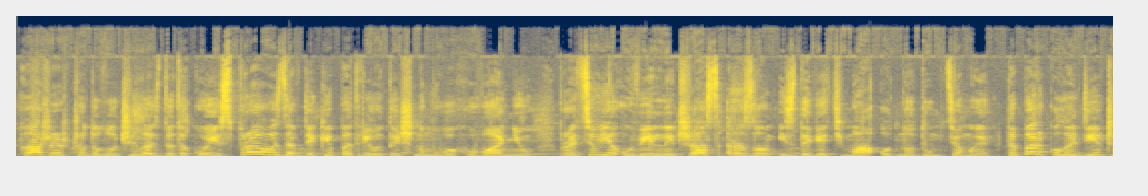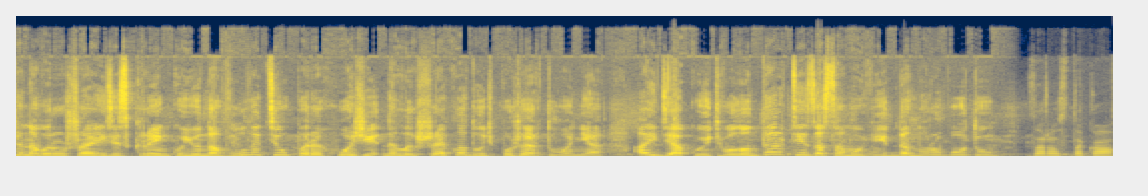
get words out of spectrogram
Каже, що долучилась до такої справи завдяки патріотичному вихованню. Працює у вільний час разом із дев'ятьма однодумцями. Тепер, коли дівчина вирушає зі скринькою на вулицю, перехожі не лише кладуть пожертвування, а й дякують волонтерці за самовіддану роботу. Зараз така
